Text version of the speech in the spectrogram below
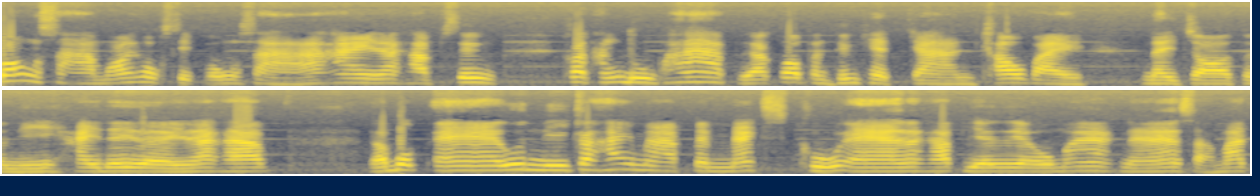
กล้อง 360 องศาให้นะครับ ซึ่งก็ทั้งดูภาพแล้วก็บันทึกเหตุการณ์เข้าไปในจอตัวนี้ให้ได้เลยนะครับ ระบบแอร์รุ่นนี้ก็ให้มาเป็น Max Cool Air นะครับ เย็นเร็วมากนะ สามารถ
